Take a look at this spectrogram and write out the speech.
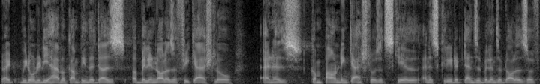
Right? We don't really have a company that does a billion dollars of free cash flow and is compounding cash flows at scale and has created tens of billions of dollars of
